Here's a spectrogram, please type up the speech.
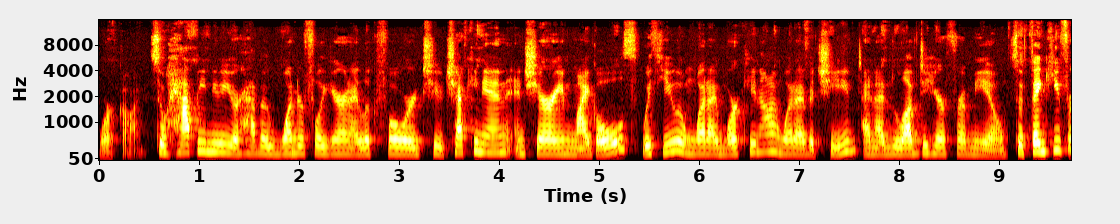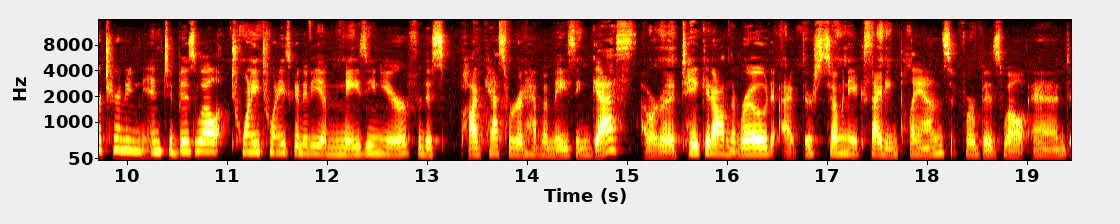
work on. So happy new year. Have a wonderful year. And I look forward to checking in and sharing my goals with you and what I'm working on, what I've achieved. And I'd love to hear from you. So thank you for turning into Bizwell. 2020 is going to be an amazing year for this podcast. We're going to have amazing guests. We're going to take it on the road. I, there's so many exciting plans for Bizwell and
